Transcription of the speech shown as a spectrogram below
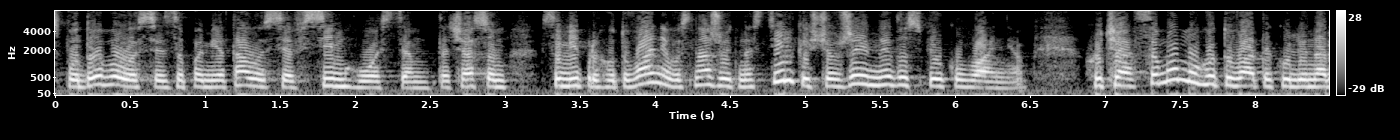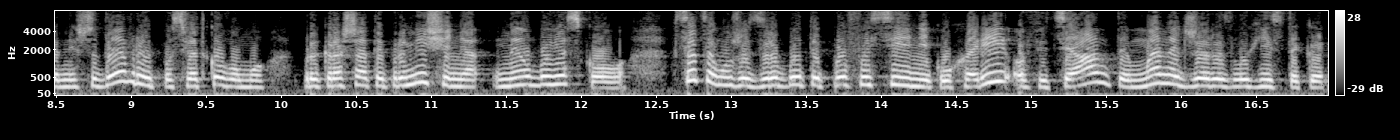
Сподобалося запам'яталося всім гостям. Та часом самі приготування виснажують настільки, що вже й не до спілкування. Хоча самому готувати кулінарні шедеври і по-святковому прикрашати приміщення не обов'язково. Все це можуть зробити професійні кухарі, офіціанти, менеджери з логістики.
